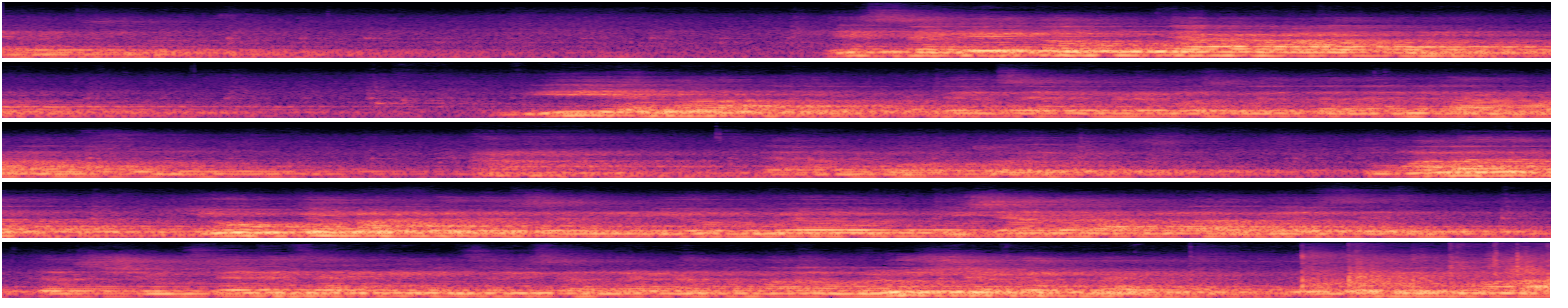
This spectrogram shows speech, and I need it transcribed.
एमएलसी हे सगळे करून त्या काळात मी यांना पटेल साहेबांकडे बसले त्यांना मी लहानपणापासून त्यांना मी बघतोय. तुम्हाला जर योग्य मार्गदर्शन योग्य दिशा जर आपल्याला हवी असेल तर शिवसेनेसारखी दुसरी संघटना तुम्हाला मिळू शकत नाही. एवढं मी तुम्हाला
